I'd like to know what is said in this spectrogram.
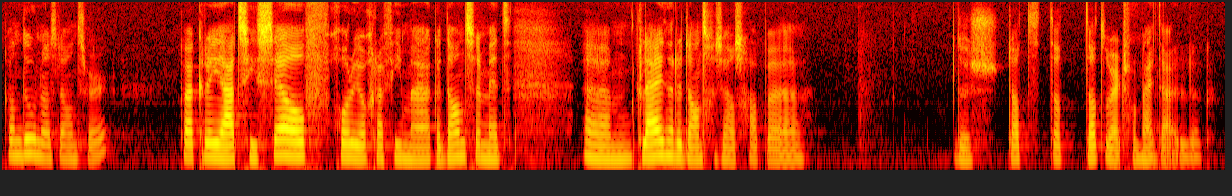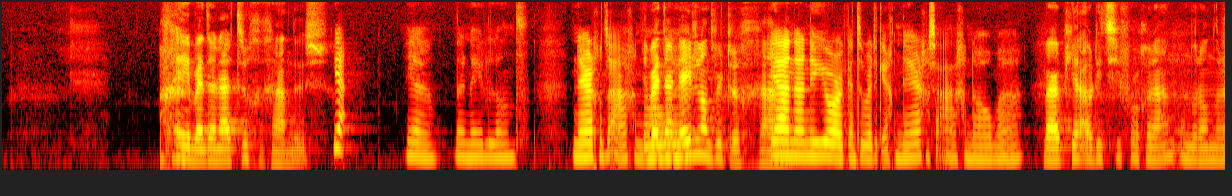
kan doen als danser. Qua creatie zelf, choreografie maken, dansen met ehm, kleinere dansgezelschappen. Dus dat, dat, dat werd voor mij duidelijk. En je bent daarna teruggegaan dus. Ja, naar Nederland. Nergens Je aangenomen. bent naar Nederland weer teruggegaan. Ja, naar New York. En toen werd ik echt nergens aangenomen. Waar heb je auditie voor gedaan, onder andere?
